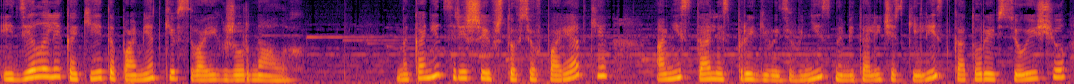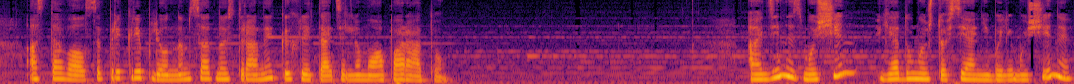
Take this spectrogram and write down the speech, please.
и делали какие-то пометки в своих журналах. Наконец, решив, что все в порядке, они стали спрыгивать вниз на металлический лист, который все еще оставался прикрепленным с одной стороны к их летательному аппарату. Один из мужчин, я думаю, что все они были мужчины,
